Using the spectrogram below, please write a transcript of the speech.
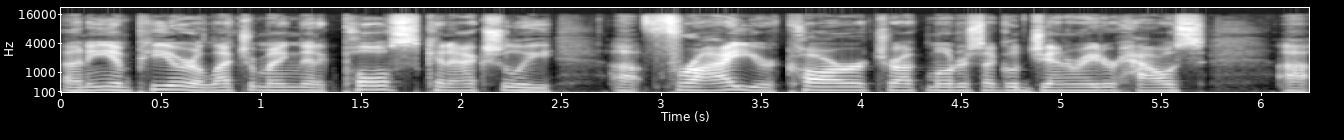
an EMP or electromagnetic pulse can actually uh, fry your car, truck, motorcycle, generator, house. Uh,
